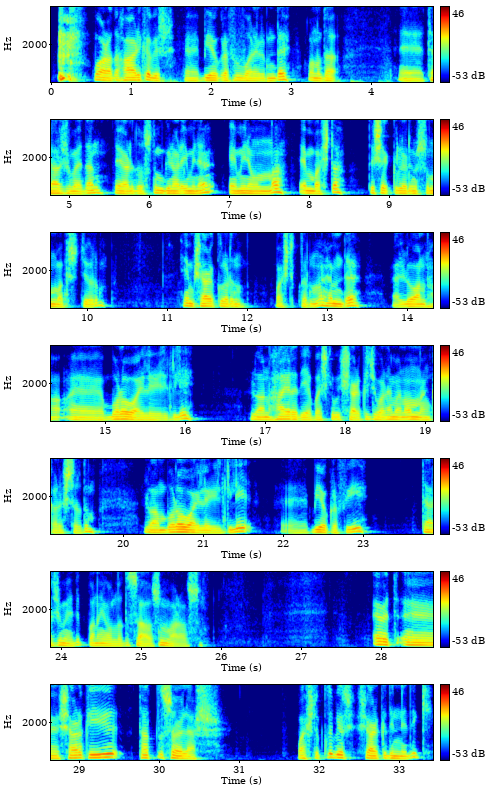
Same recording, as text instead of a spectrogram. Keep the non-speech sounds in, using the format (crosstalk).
(clears throat) bu arada harika bir e, biyografi var elimde. Onu da e, tercüme eden değerli dostum Güner Emine, Emine onunla en başta teşekkürlerimi sunmak istiyorum. Hem şarkıların başlıklarını hem de e, Luan e, Borova ile ilgili Luan Hayra diye başka bir şarkıcı var. Hemen onunla karıştırdım. Luan Borova ile ilgili e, biyografiyi tercüme edip bana yolladı. Sağ olsun var olsun. Evet e, şarkıyı Tatlı Söyler başlıklı bir şarkı dinledik.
